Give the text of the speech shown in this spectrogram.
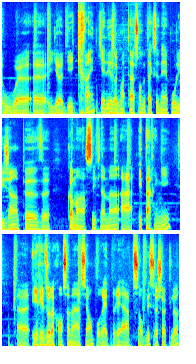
ou euh, euh, il y a des craintes qu'il y ait des augmentations de taxes et d'impôts, les gens peuvent commencer finalement à épargner et réduire la consommation pour être prêt à absorber ce choc-là,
